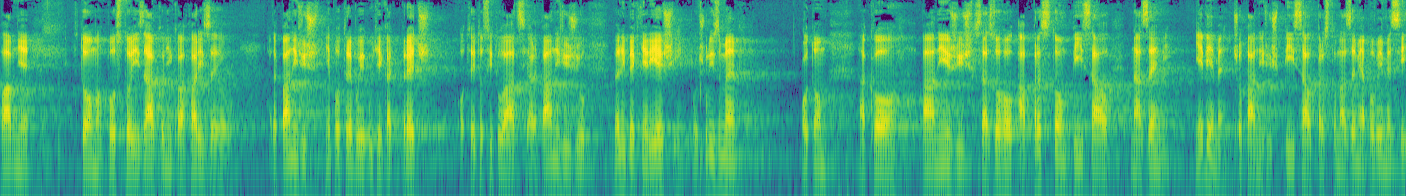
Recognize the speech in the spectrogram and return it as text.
hlavne v tom postoji zákonníkov a farizejov. A tak pán Ježiš nepotrebuje utekať preč od tejto situácie, ale pán Ježiš ju veľmi pekne rieši. Počuli sme o tom, ako pán Ježiš sa zohol a prstom písal na zemi. Nevieme, čo pán Ježiš písal prstom na zemi a povieme si,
